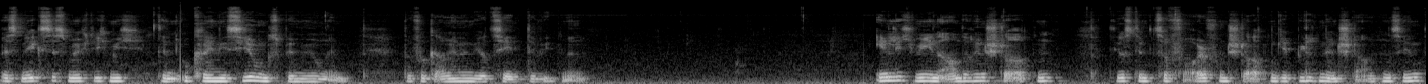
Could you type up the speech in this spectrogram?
Als nächstes möchte ich mich den Ukrainisierungsbemühungen der vergangenen Jahrzehnte widmen. Ähnlich wie in anderen Staaten, die aus dem Zerfall von Staatengebilden entstanden sind,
